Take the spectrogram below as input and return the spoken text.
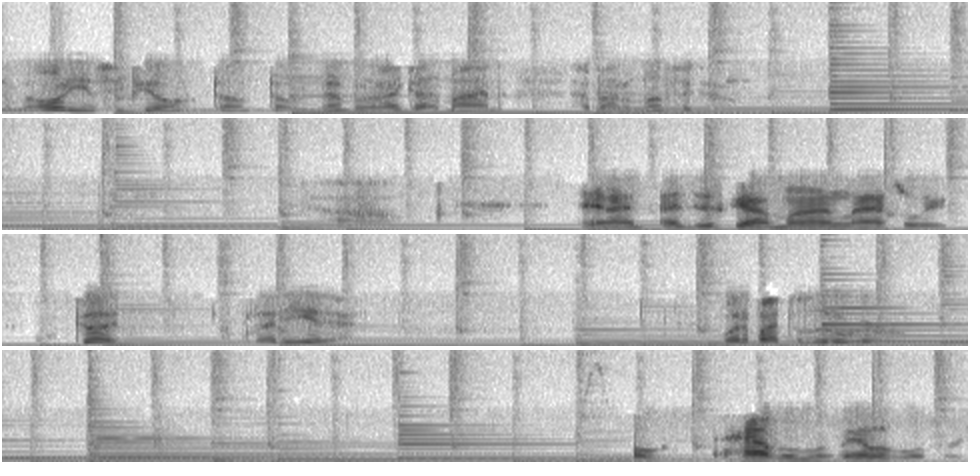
to my audience, if you don't, don't, don't remember, I got mine about a month ago. Uh, And I, I just got mine last week. good. I'm glad to hear that. What about the little girl? Have them available for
